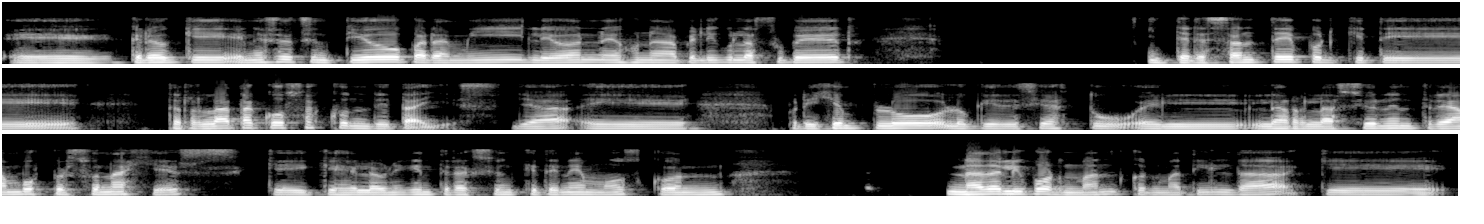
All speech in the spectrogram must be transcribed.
Eh, creo que en ese sentido, para mí, León es una película súper interesante porque te, te, relata cosas con detalles, ¿ya? Eh, por ejemplo, lo que decías tú, la relación entre ambos personajes, que, que es la única interacción que tenemos con Natalie Portman, con Matilda, que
